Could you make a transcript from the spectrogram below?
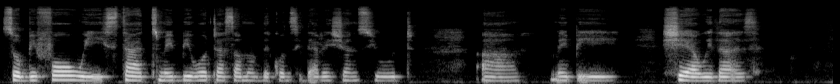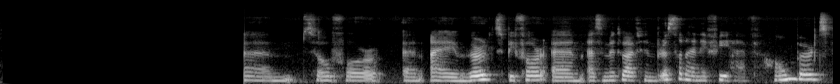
So before we start maybe what are some of the considerations you would uh, maybe share with us Um, so for um, I worked before um, as a midwife in Brussels, and if we have home births,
